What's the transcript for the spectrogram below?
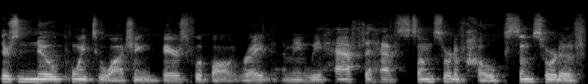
there's no point to watching Bears football, right? I mean, we have to have some sort of hope, some sort of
